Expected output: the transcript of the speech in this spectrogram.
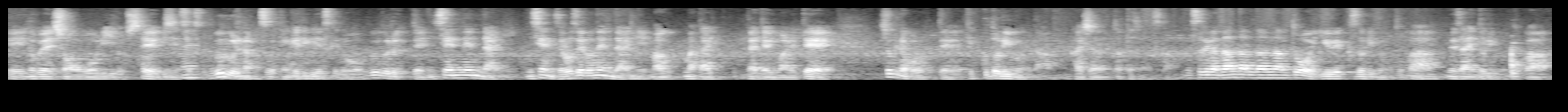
イノベーションをリードしてビジネスをする、Google なんかすごい典型的ですけど、Google って2000年代に2000年代に、まあまあ、大大体生まれて初期の頃って tech driven な会社だったじゃないですか。でそれがだんだんだんだんと UX ドリブンとか、 design driven とか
